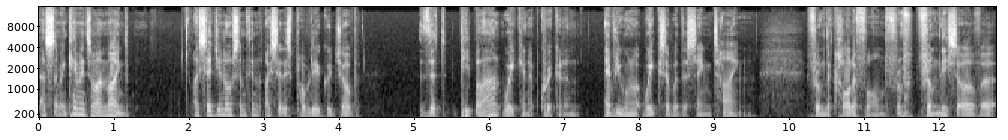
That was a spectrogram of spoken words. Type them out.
And something came into my mind. I said, you know something? I said, it's probably a good job that people aren't waking up quicker and everyone wakes up at the same time from the chloroform, from, from the sort of... Uh,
